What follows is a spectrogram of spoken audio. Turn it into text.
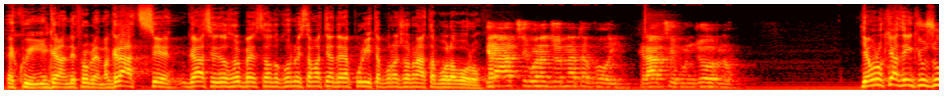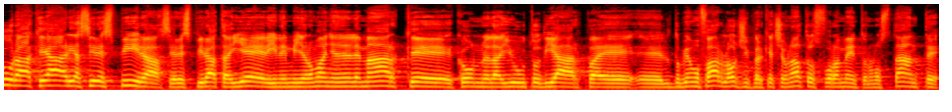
È qui il grande problema. Grazie, grazie dottor essere stato con noi stamattina della Pulita, buona giornata, buon lavoro. Grazie, buona giornata a voi. Grazie, buongiorno. Diamo un'occhiata in chiusura che aria si respira, si è respirata ieri in Emilia Romagna e nelle Marche con l'aiuto di ARPA e eh, dobbiamo farlo oggi perché c'è un altro sforamento, nonostante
